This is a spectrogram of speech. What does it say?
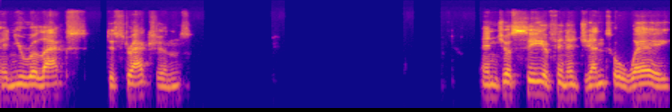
and you relax distractions and just see if in a gentle way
